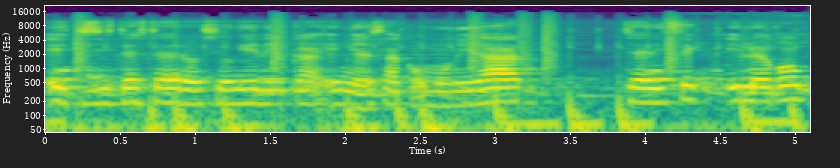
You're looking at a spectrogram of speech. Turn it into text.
existe esta erosión hídrica en esa comunidad se dice y luego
